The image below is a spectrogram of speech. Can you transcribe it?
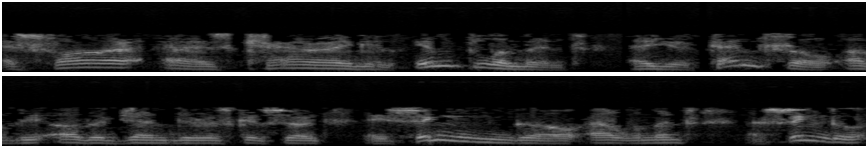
As far as carrying an implement, a utensil of the other gender is concerned, a single element, a single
